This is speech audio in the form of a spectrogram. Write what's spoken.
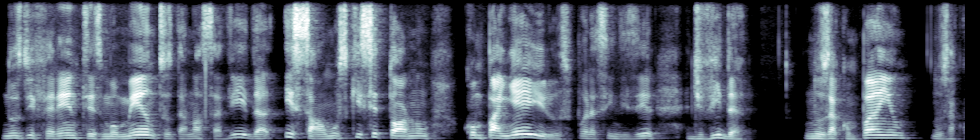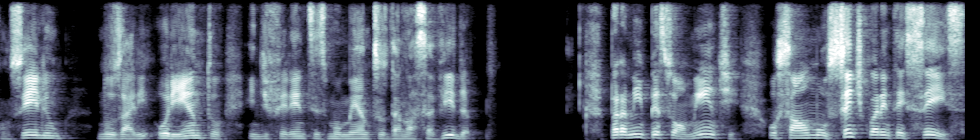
nos diferentes momentos da nossa vida e salmos que se tornam companheiros, por assim dizer, de vida. Nos acompanham, nos aconselham, nos orientam em diferentes momentos da nossa vida. Para mim, pessoalmente, o Salmo 146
